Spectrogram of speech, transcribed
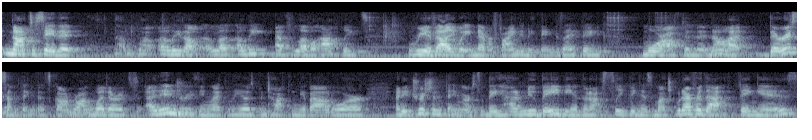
not to say that uh, well, elite, uh, elite level athletes reevaluate and never find anything, because I think more often than not, there is something that's gone wrong, whether it's an injury thing like Leo's been talking about, or a nutrition thing, or so they had a new baby and they're not sleeping as much, whatever that thing is,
